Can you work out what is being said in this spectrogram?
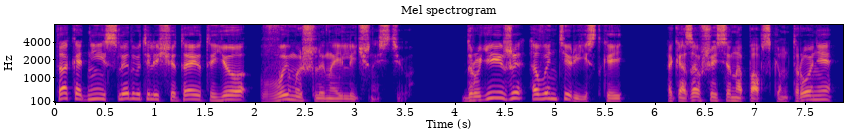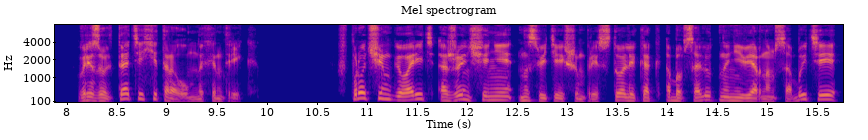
Так одни исследователи считают ее вымышленной личностью, другие же – авантюристкой, оказавшейся на папском троне в результате хитроумных интриг. Впрочем, говорить о женщине на Святейшем Престоле как об абсолютно неверном событии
